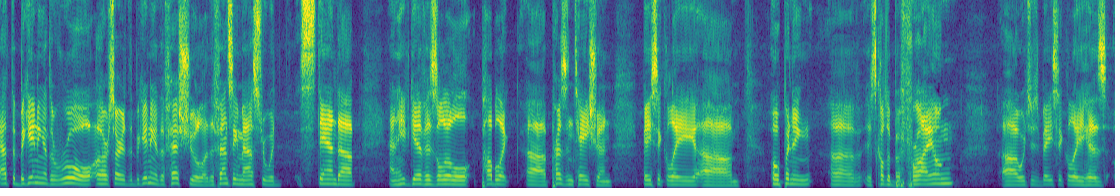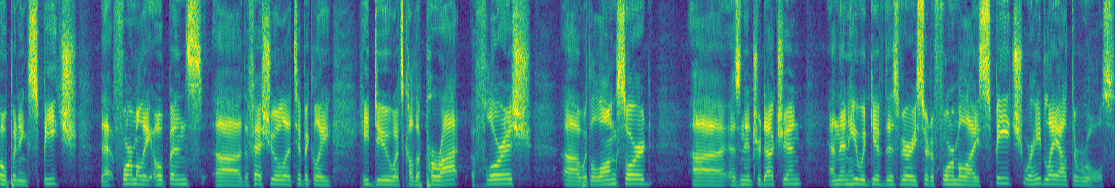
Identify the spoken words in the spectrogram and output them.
at the beginning of the rule, or sorry, at the beginning of the Fechtschule, the fencing master would stand up and he'd give his little public uh, presentation, basically um, opening. it's called a Befreiung, uh, which is basically his opening speech that formally opens uh, the Fechtschule. Typically, he'd do what's called a parat, a flourish uh, with a longsword uh, as an introduction. And then he would give this very sort of formalized speech where he'd lay out the rules.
